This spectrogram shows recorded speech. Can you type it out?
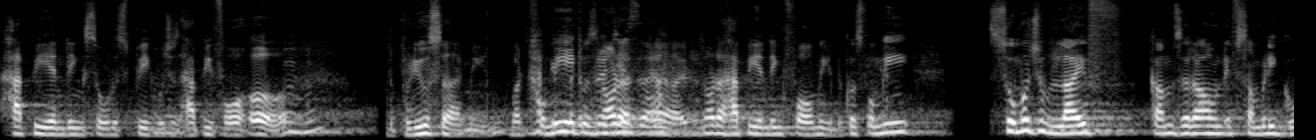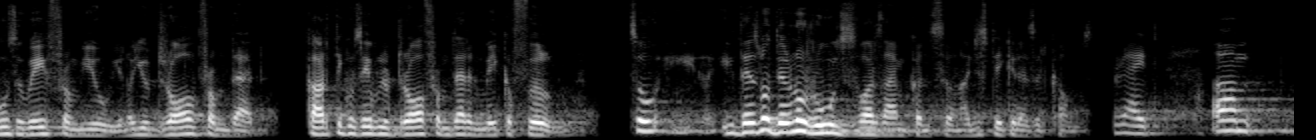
happy ending, so to speak, which is happy for her, the producer, I mean. But for me, for it was not a, yeah, it was not a happy ending for me because for me, so much of life comes around if somebody goes away from you. You know, you draw from that. Karthik was able to draw from that and make a film. So there's no there are no rules as far as I'm concerned. I just take it as it comes. Right. Um,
